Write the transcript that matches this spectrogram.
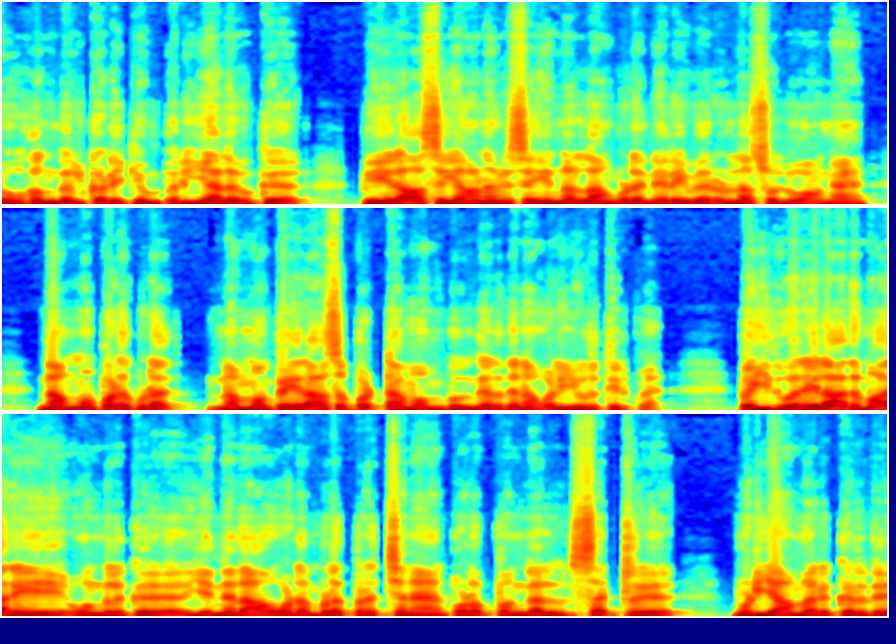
யோகங்கள் கிடைக்கும். பெரிய அளவுக்கு பேராசையான விஷயங்கள்லாம் கூட நிறைவேறும்லாம் சொல்லுவாங்க. நம்ம படக்கூடாது. நம்ம பேராசைப்பட்டால் வம்புங்கிறத நான் வலியுறுத்தியிருப்பேன். இப்போ இதுவரையில் அது மாதிரி உங்களுக்கு என்னதான் உடம்புல பிரச்சனை குழப்பங்கள் சற்று முடியாமல் இருக்கிறது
